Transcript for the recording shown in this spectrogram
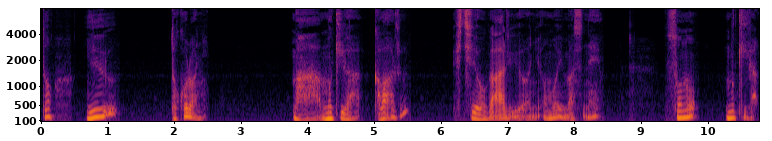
というところにまあ向きが変わる必要があるように思いますね。その向きが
